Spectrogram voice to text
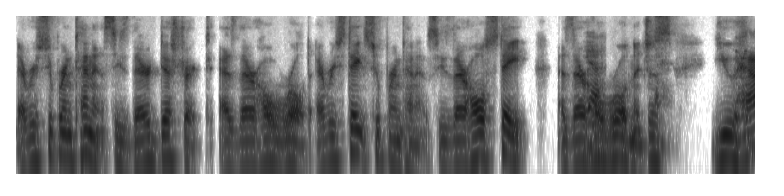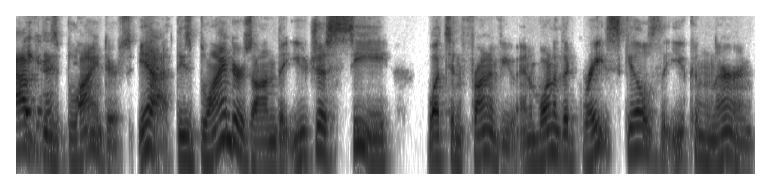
Every superintendent sees their district as their whole world. Every state superintendent sees their whole state as their yeah. whole world. And it just, you have these blinders. Yeah, yeah, these blinders on that you just see what's in front of you. And one of the great skills that you can learn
